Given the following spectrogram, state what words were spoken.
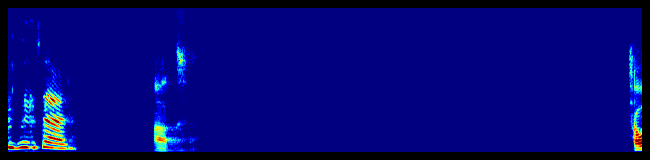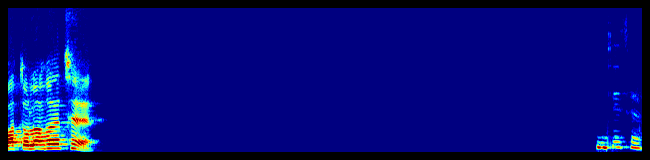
জি স্যার। আচ্ছা। সবার তোলা হয়েছে? জি স্যার।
